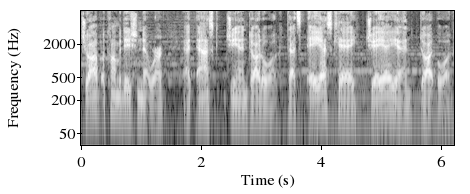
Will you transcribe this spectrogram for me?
Job Accommodation Network at askjan.org. That's A S K J A N.org.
